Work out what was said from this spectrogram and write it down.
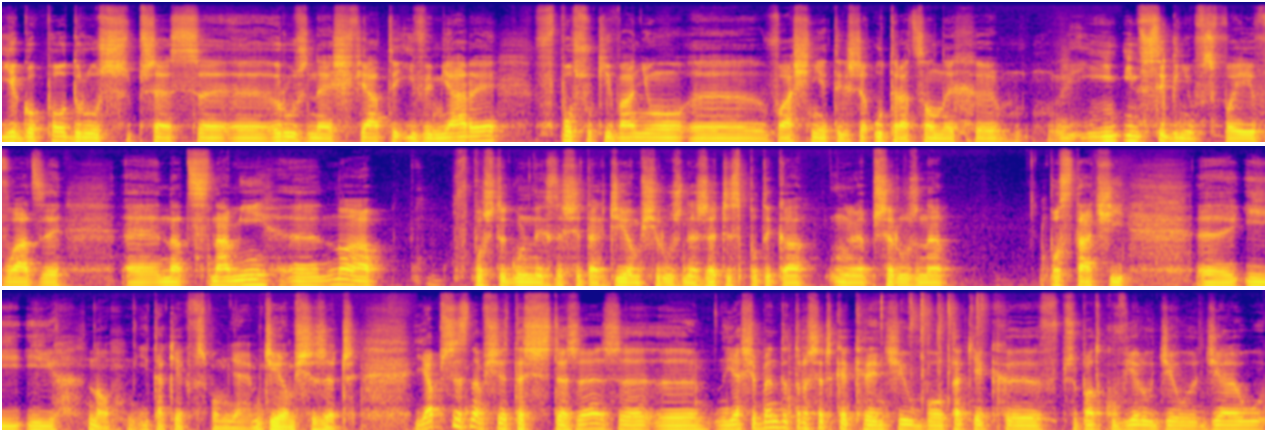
jego podróż przez e, różne światy i wymiary w poszukiwaniu e, właśnie tychże utraconych insygniów swojej władzy nad snami. No a w poszczególnych zeszytach dzieją się różne rzeczy, spotyka przeróżne postaci y, i, i, no, i tak jak wspomniałem, dzieją się rzeczy. Ja przyznam się też szczerze, że y, ja się będę troszeczkę kręcił, bo tak jak y, w przypadku wielu dzieł, dzieł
